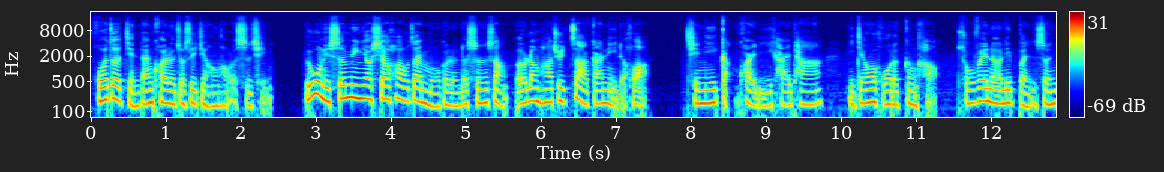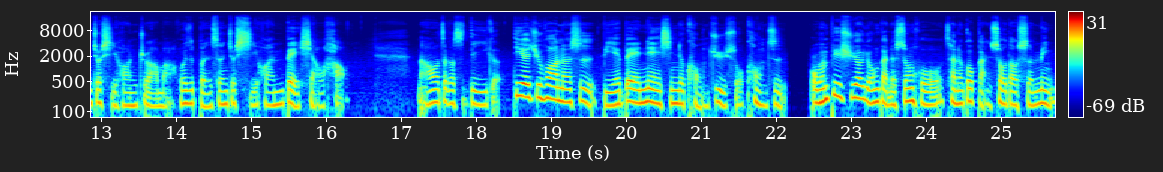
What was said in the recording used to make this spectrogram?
活着简单快乐就是一件很好的事情。如果你生命要消耗在某个人的身上，而让他去榨干你的话，请你赶快离开他。你将会活得更好，除非呢，你本身就喜欢 drama，或者本身就喜欢被消耗。然后这个是第一个。第二句话呢是别被内心的恐惧所控制。我们必须要勇敢的生活，才能够感受到生命。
